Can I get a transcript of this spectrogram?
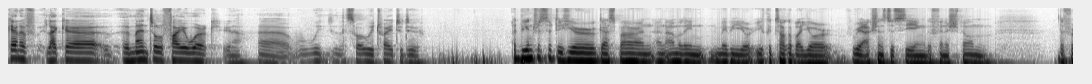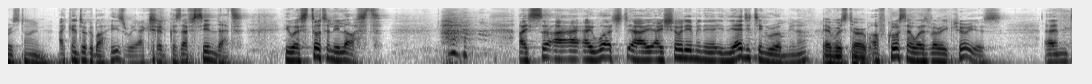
kind of like a, a, mental firework. You know, uh, we, that's what we try to do. I'd be interested to hear Gaspard and, and Amelie. Maybe you could talk about your reactions to seeing the finished film the first time. I can talk about his reaction because I've seen that. He was totally lost. I saw, I, I watched, I, I showed him in, a, in the editing room, you know. It was terrible. Of course, I was very curious. And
